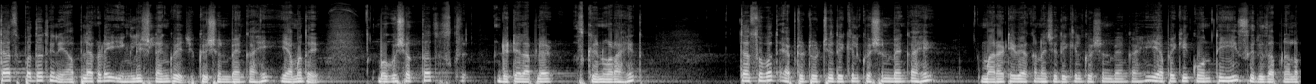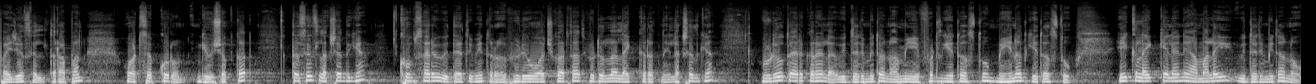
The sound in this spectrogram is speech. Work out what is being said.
त्याच पद्धतीने आपल्याकडे इंग्लिश लँग्वेज क्वेश्चन बँक आहे. यामध्ये बघू शकतात स्क्री डिटेल आपल्या स्क्रीनवर आहेत. त्यासोबत ॲप्टिट्यूडची देखील क्वेश्चन बँक आहे. मराठी व्याकरणाची देखील क्वेश्चन बँक आहे. यापैकी कोणतीही सिरीज आपल्याला पाहिजे असेल तर आपण व्हॉट्सअप करून घेऊ शकतात. तसेच लक्षात घ्या खूप सारे विद्यार्थी मित्र व्हिडिओ वॉच करतात. व्हिडिओला लाईक करत नाही. लक्षात घ्या व्हिडिओ तयार करायला विद्यार्थी मित्रांनो आम्ही एफर्ट्स घेत असतो मेहनत घेत असतो. एक लाईक केल्याने आम्हालाही विद्यार्थी मित्रांनो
